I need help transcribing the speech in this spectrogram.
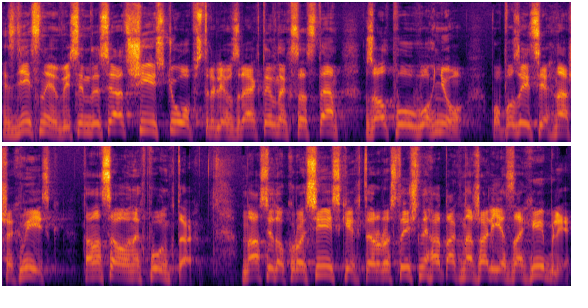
Здійснив 86 обстрілів з реактивних систем залпового вогню по позиціях наших військ та населених пунктах. Внаслідок російських терористичних атак, на жаль, є загиблі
